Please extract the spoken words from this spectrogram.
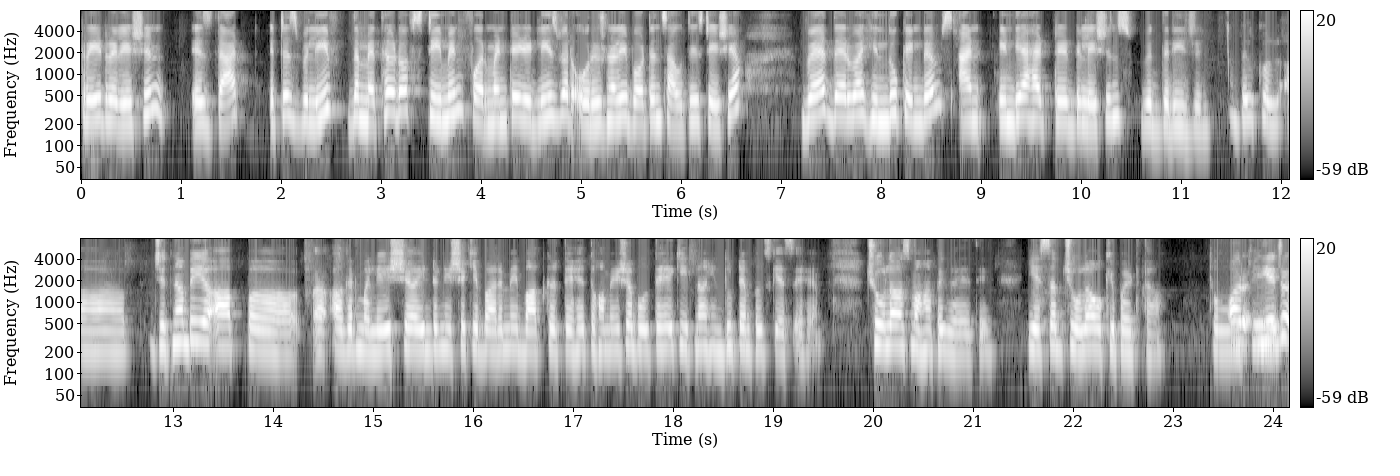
trade relation is that it is believed the method of steaming fermented idlis were originally bought in Southeast Asia, where there were Hindu kingdoms and India had trade relations with the region. बिल्कुल जितना भी आप अगर मलेशिया इंडोनेशिया के बारे में बात करते हैं तो हमेशा बोलते हैं कि इतना हिंदू टेम्पल्स कैसे हैं चोलास वहाँ पे गए थे ये सब चोला ऑक्यूपाइड था तो और ये जो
